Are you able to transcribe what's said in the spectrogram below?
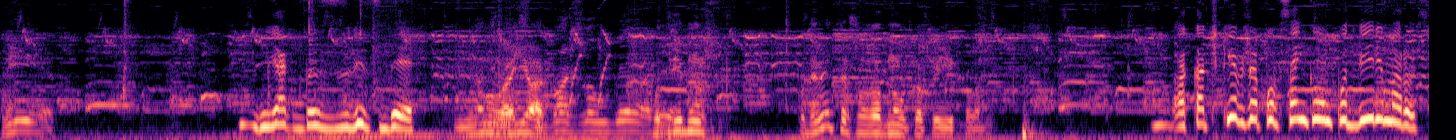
Привіт! Як без звізди. Ну, а як? Потрібно ж подивитися, що за обновка приїхала. А качки вже по всенькому подвір'ї, Марусь?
